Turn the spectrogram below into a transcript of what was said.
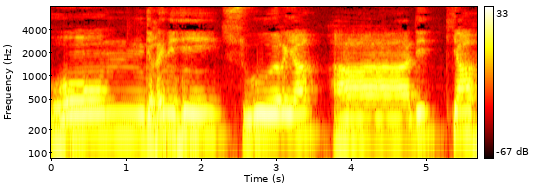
ॐ गृणिः सूर्य आदित्यः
